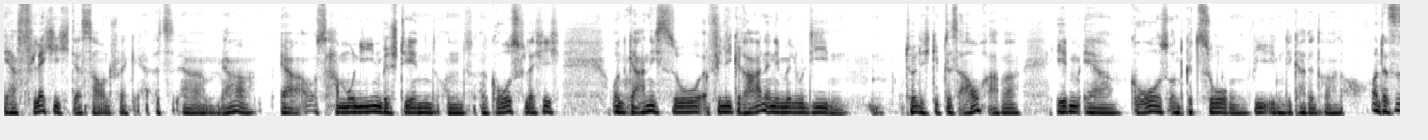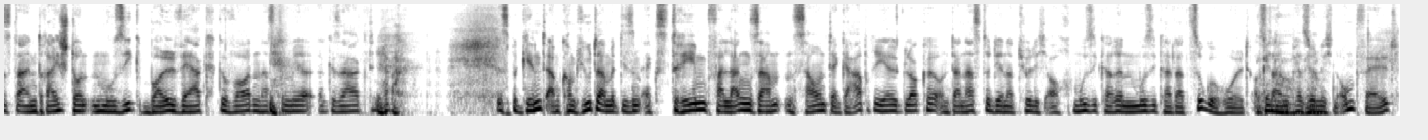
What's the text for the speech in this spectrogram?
eher flächig der Soundtrack, er eher, ja eher aus Harmonien bestehend und äh, großflächig und gar nicht so filigran in den Melodien. Natürlich gibt es auch, aber eben eher groß und gezogen, wie eben die Kathedrale auch. Und das ist ein drei Stunden Musikbollwerk geworden, hast du mir gesagt. ja. Es beginnt am Computer mit diesem extrem verlangsamten Sound der Gabriel-Glocke und dann hast du dir natürlich auch Musikerinnen und Musiker dazugeholt aus genau, deinem persönlichen ja. Umfeld.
